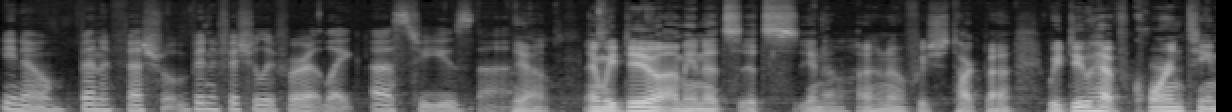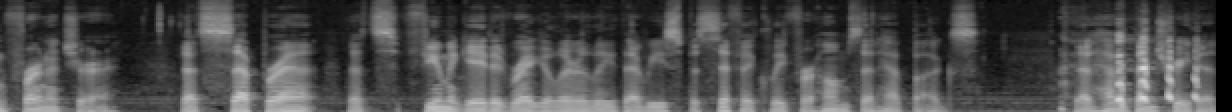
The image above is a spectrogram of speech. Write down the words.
you know, beneficial beneficially for like us to use that. Yeah. And we do, I mean, it's, it's, you know, I don't know if we should talk about it. We do have quarantine furniture that's separate, that's fumigated regularly, that we use specifically for homes that have bugs that haven't been treated.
